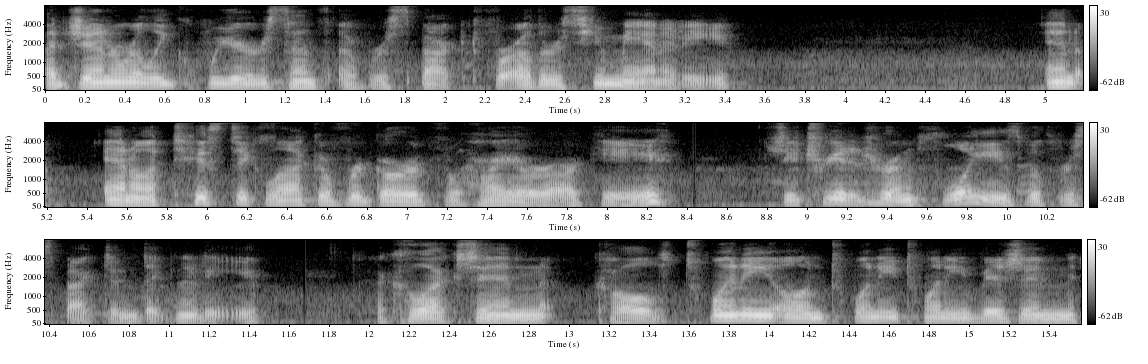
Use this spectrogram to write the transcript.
a generally queer sense of respect for others' humanity and an autistic lack of regard for hierarchy. She treated her employees with respect and dignity. A collection called 20 on 2020 Vision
